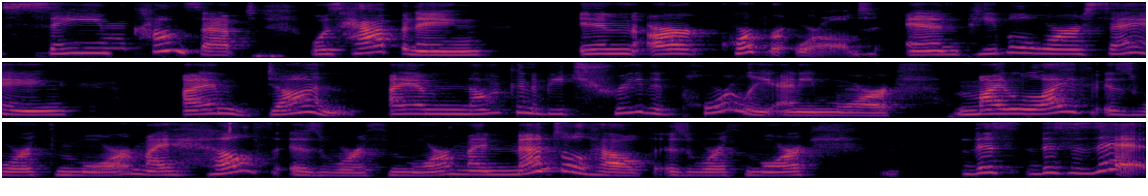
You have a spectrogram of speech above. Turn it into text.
same concept was happening in our corporate world, and people were saying I am done. I am not going to be treated poorly anymore. My life is worth more. My health is worth more. My mental health is worth more. This this is it.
